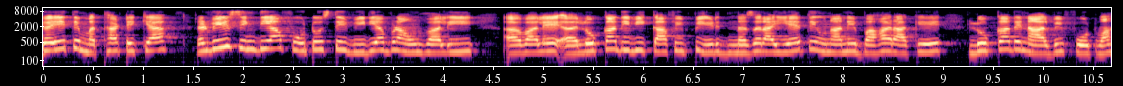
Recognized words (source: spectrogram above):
ਗਏ ਅਤੇ ਮੱਥਾ ਟੇਕਿਆ। ਰਣਵੀਰ ਸਿੰਘ ਦੀਆਂ ਫੋਟੋਜ਼ ਅਤੇ ਵੀਡੀਓ ਬਣਾਉਣ ਵਾਲੀ ਵਾਲੇ ਲੋਕਾਂ ਦੀ ਵੀ ਕਾਫੀ ਭੀੜ ਨਜ਼ਰ ਆਈ ਹੈ ਅਤੇ ਉਹਨਾਂ ਨੇ ਬਾਹਰ ਆ ਕੇ ਲੋਕਾਂ ਦੇ ਨਾਲ ਵੀ ਫੋਟੋਆਂ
